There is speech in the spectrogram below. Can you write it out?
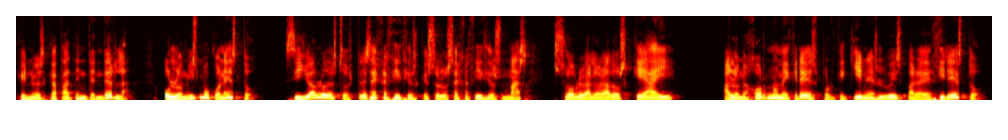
que no es capaz de entenderla. O lo mismo con esto. Si yo hablo de estos tres ejercicios que son los ejercicios más sobrevalorados que hay, a lo mejor no me crees porque ¿quién es Luis para decir esto?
